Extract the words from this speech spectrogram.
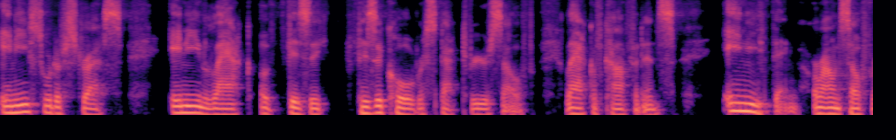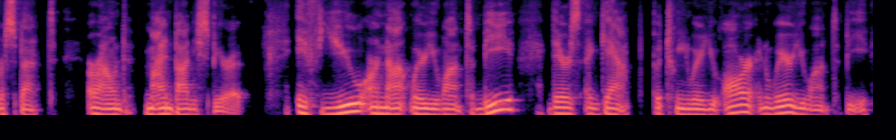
any sort of stress, any lack of physic, physical respect for yourself, lack of confidence, anything around self respect, around mind, body, spirit. If you are not where you want to be, there's a gap between where you are and where you want to be.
